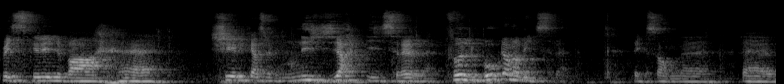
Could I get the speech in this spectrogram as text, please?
beskriva eh, kyrkan som det nya Israel, fullbordan av Israel. Liksom, eh, eh,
